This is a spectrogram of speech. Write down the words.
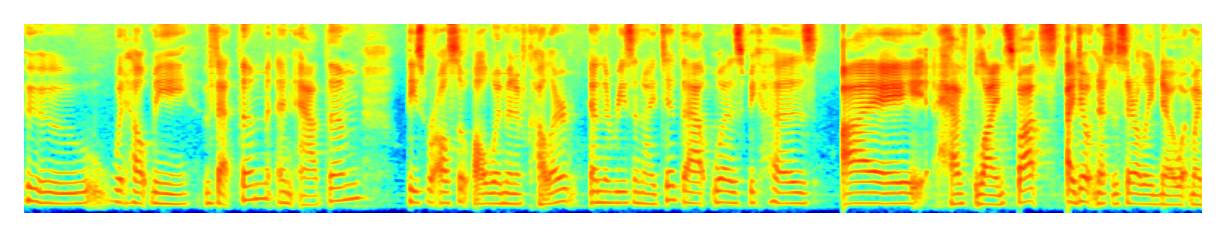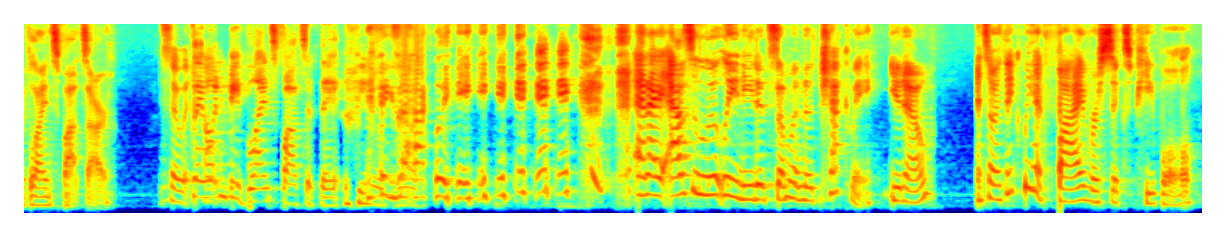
who would help me vet them and add them. These were also all women of color. And the reason I did that was because I have blind spots. I don't necessarily know what my blind spots are. So it they helped. wouldn't be blind spots if they if you knew exactly. and I absolutely needed someone to check me, you know. And so I think we had five or six people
